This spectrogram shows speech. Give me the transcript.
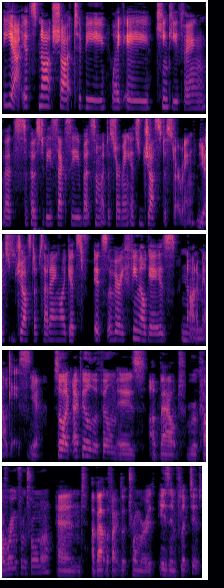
Yeah, it's not shot to be like a kinky thing that's supposed to be sexy but somewhat disturbing. It's just disturbing. Yes. It's just upsetting. Like it's it's a very female gaze, not a male gaze. Yeah. So like I feel the film is about recovering from trauma and about the fact that trauma is, is inflicted,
